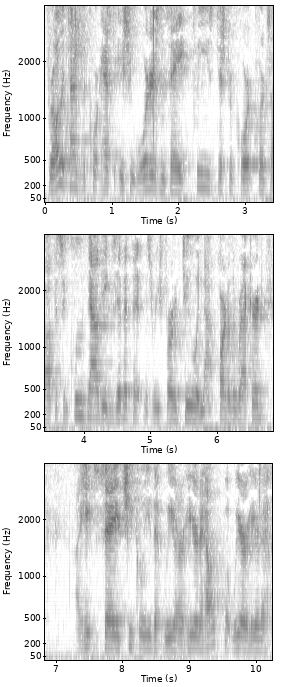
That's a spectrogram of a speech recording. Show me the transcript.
for all the times the court has to issue orders and say, please, district court, clerk's office, include now the exhibit that was referred to and not part of the record. I hate to say cheekily that we are here to help, but we are here to help.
